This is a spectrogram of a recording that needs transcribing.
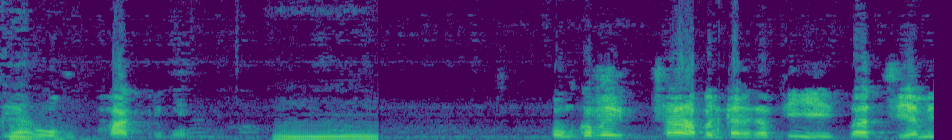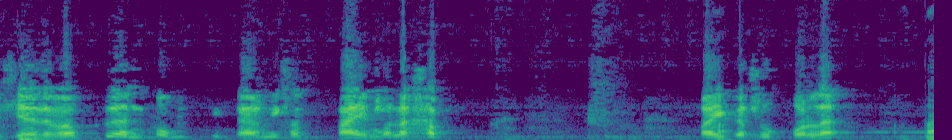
ที่ผมพักอยู่นี่อืมผมก็ไม่ทราบเหมือนกันครับพี่ว่าเสียไม่เสียแต่ว่าเพื่อนผมที่แถวนี้เขาไปหมดแล้วครับ ไปกับทุกคนแล้วไป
